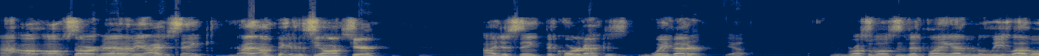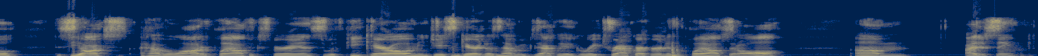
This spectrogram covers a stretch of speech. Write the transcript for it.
Uh, I'll, I'll start, man. I mean, I just think I, I'm picking the Seahawks here. I just think the quarterback is way better. Yep. Russell Wilson's been playing at an elite level. The Seahawks have a lot of playoff experience with Pete Carroll. I mean, Jason Garrett doesn't have exactly a great track record in the playoffs at all. Um, I just think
